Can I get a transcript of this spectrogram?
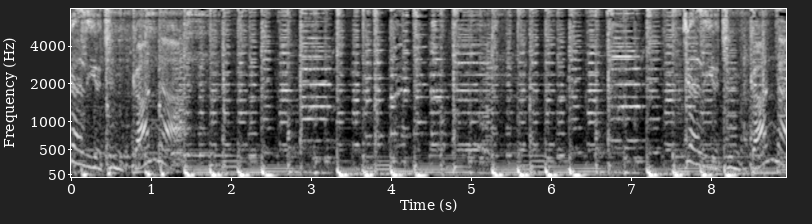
ஜாலிய ஜிம்கானா ஜாலிய ஜிம்கானா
